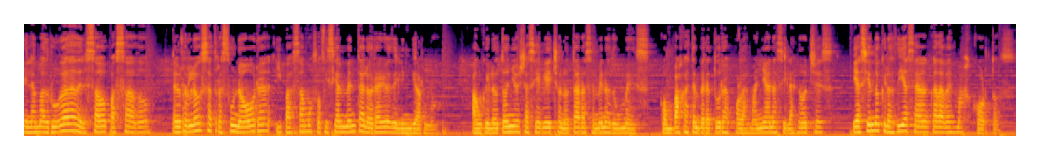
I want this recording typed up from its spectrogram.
En la madrugada del sábado pasado, el reloj se atrasó una hora y pasamos oficialmente al horario del invierno, aunque el otoño ya se había hecho notar hace menos de un mes, con bajas temperaturas por las mañanas y las noches, y haciendo que los días se hagan cada vez más cortos.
